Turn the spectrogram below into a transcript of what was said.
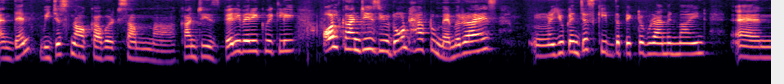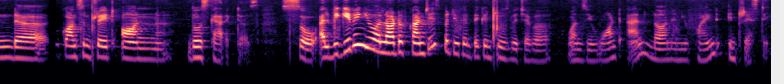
And then we just now covered some uh, kanjis very, very quickly. All kanjis you don't have to memorize. Uh, you can just keep the pictogram in mind and uh, concentrate on those characters. So, I will be giving you a lot of kanjis, but you can pick and choose whichever ones you want and learn and you find interesting.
